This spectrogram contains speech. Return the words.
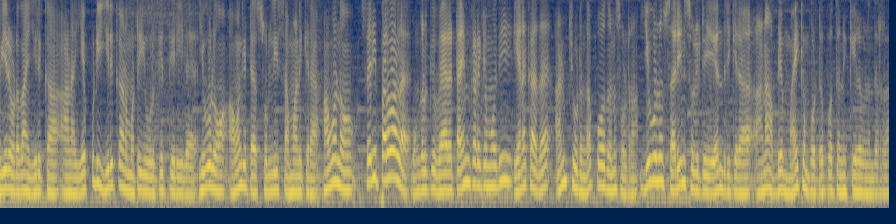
உயிரோட தான் இருக்கான். ஆனா எப்படி இருக்கான்னு மட்டும் இவளுக்கு தெரியல. இவளும் அவங்கிட்ட சொல்லி சமாளிக்கிறா. அவனும் சரி பரவாயில்ல. உங்களுக்கு வேற டைம் கிடைக்கும் போது எனக்கு அதை அனுப்பிச்சு விடுங்க. போதும்னு சொல்றான். இவளும் சரின்னு சொல்லிட்டு ஏந்திரிக்கிறா. ஆனா அப்படியே மயக்கம் போட்டு பொத்துன்னு கீழே விழுந்துடுறா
